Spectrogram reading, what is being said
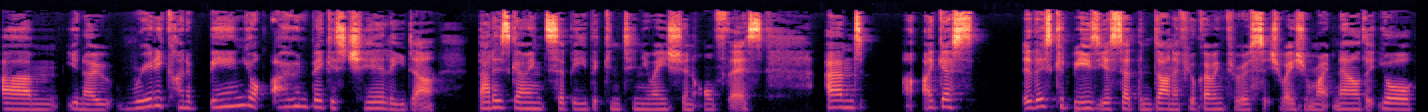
Um, you know, really kind of being your own biggest cheerleader. That is going to be the continuation of this. And I guess this could be easier said than done if you're going through a situation right now that you're,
